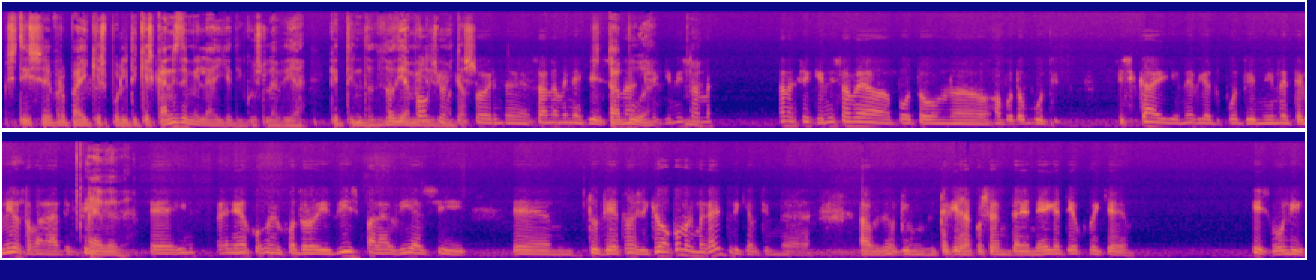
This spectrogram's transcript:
στις ευρωπαϊκές πολιτικές. Κανείς δεν μιλάει για την Κουσλαβία και την, το διαμελισμό της. αυτό είναι σαν να μην έχει. Ταμπού, σαν, να ξεκινήσαμε, σαν να ξεκινήσαμε από τον, από τον Πούτιν. Φυσικά η ενέργεια του Πούτιν είναι τελείως απαράδεκτη. Ε, βέβαια. Ε, είναι, είναι χοντροειδής παραβίαση ε, του διεθνούς δικαίου, ακόμα και μεγαλύτερη και από την, ε, από την 1999, γιατί έχουμε και εισβολή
